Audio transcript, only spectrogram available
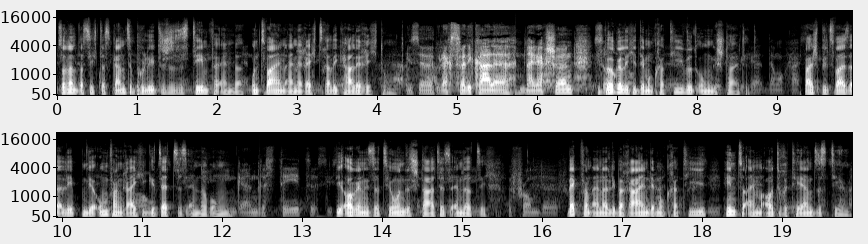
sondern dass sich das ganze politische System verändert, und zwar in eine rechtsradikale Richtung. Die bürgerliche Demokratie wird umgestaltet. Beispielsweise erlebten wir umfangreiche Gesetzesänderungen. Die Organisation des Staates ändert sich. Weg von einer liberalen Demokratie hin zu einem autoritären System.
